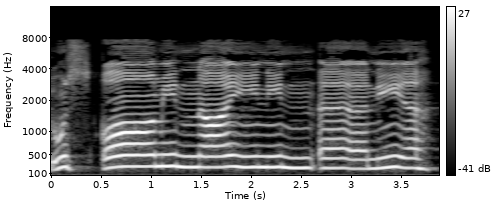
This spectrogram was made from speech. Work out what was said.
تسقى من عين آنية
